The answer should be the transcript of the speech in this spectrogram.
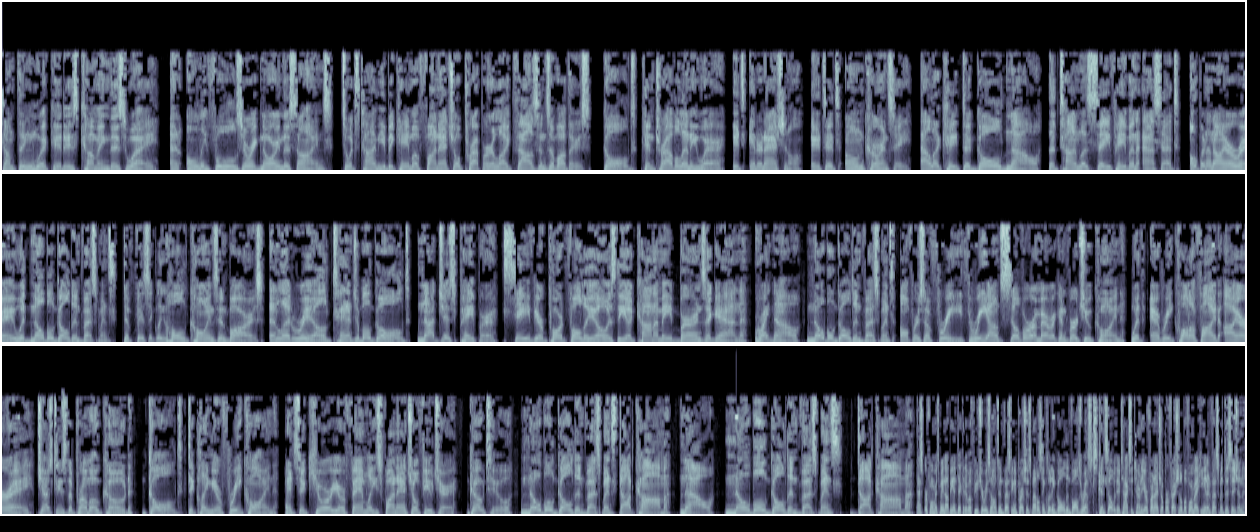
Something wicked is coming this way, and only fools are ignoring the signs. So it's time you became a financial prepper like thousands of others. Gold can travel anywhere. It's international. It's its own currency. Allocate to gold now. The timeless safe haven asset. Open an IRA with Noble Gold Investments to physically hold coins and bars and let real tangible gold, not just paper, save your portfolio as the economy burns again. Right now, Noble Gold Investments offers a free three ounce silver American Virtue coin with every qualified IRA. Just use the promo code code GOLD to claim your free coin and secure your family's financial future. Go to noblegoldinvestments.com now. noblegoldinvestments.com. Past performance may not be indicative of future results. Investing in precious metals, including gold, involves risks. Consult with your tax attorney or financial professional before making an investment decision.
